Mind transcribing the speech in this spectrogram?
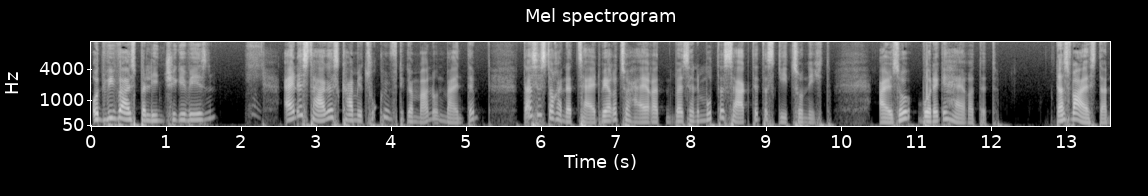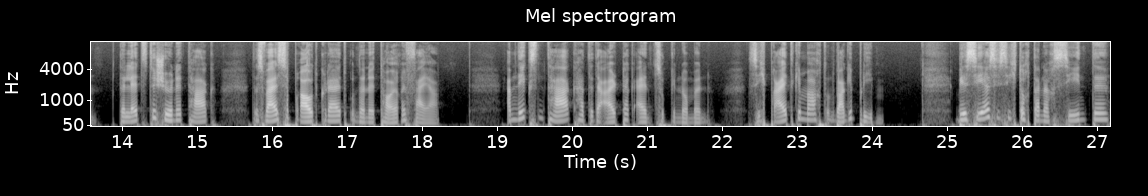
Und wie war es bei Lynchy gewesen? Eines Tages kam ihr zukünftiger Mann und meinte, dass es doch an der Zeit wäre zu heiraten, weil seine Mutter sagte, das geht so nicht. Also wurde geheiratet. Das war es dann, der letzte schöne Tag, das weiße Brautkleid und eine teure Feier. Am nächsten Tag hatte der Alltag Einzug genommen, sich breit gemacht und war geblieben. Wie sehr sie sich doch danach sehnte,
